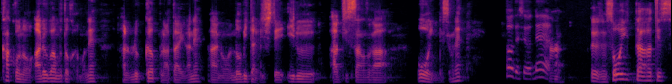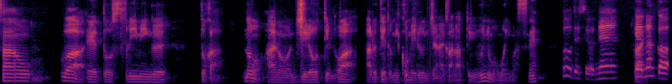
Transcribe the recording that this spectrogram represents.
過去のアルバムとかもね、あの、ルックアップの値がね、あの、伸びたりしているアーティストさんが多いんですよね。そうですよね。でですね、そういったアーティストさんは、えっ、と、ストリーミングとかの、あの、需要っていうのは、ある程度見込めるんじゃないかなというふうにも思いますね。そうですよね。いや、はいなんか、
